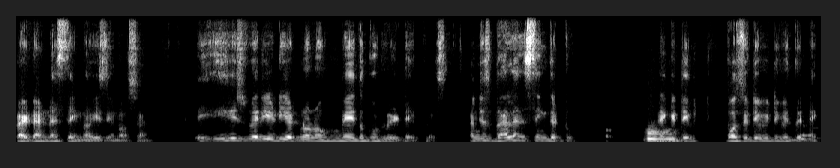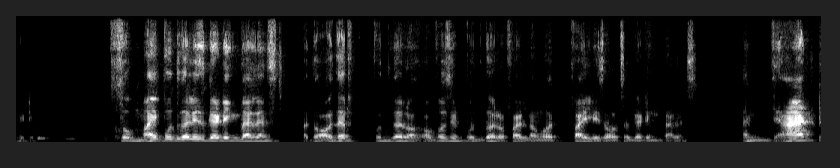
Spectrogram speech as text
right understanding, no, he's innocent. He is very idiot. No, no, may the good will take place. I'm just balancing the two. Mm. Negative, positivity with the negative. So my Pudgal is getting balanced. The other Pudgal, opposite Pudgal or file number file is also getting balanced. And that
